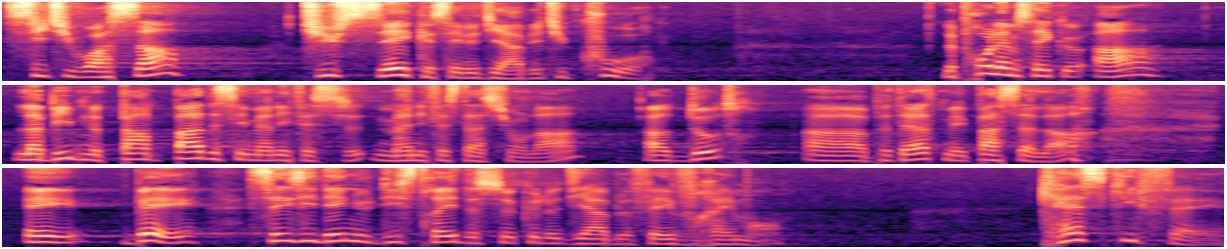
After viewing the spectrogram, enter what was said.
Si tu vois ça, tu sais que c'est le diable et tu cours. Le problème, c'est que A, la Bible ne parle pas de ces manifestations-là, d'autres euh, peut-être, mais pas celle-là. Et B, ces idées nous distraient de ce que le diable fait vraiment. Qu'est-ce qu'il fait?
